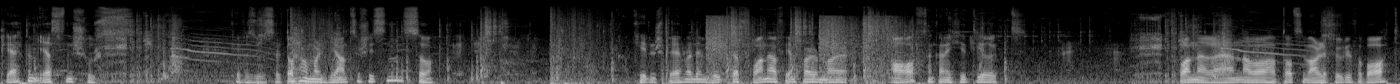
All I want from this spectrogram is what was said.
Gleich beim ersten Schuss. Okay, versuche es halt doch nochmal hier anzuschießen. So. Okay, dann sperre ich mal den Weg da vorne auf jeden Fall mal auf. Dann kann ich hier direkt vorne rein, aber habe trotzdem alle Vögel verbraucht.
